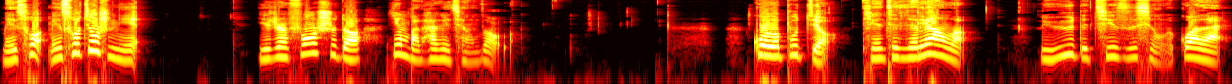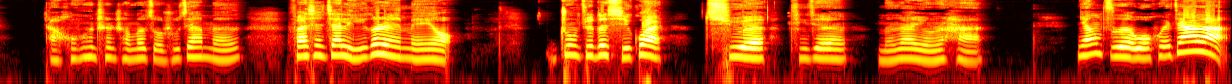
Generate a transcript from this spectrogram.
没错，没错，就是你！”一阵风似的，硬把他给抢走了。过了不久，天渐渐亮了，吕玉的妻子醒了过来，她昏昏沉沉的走出家门，发现家里一个人也没有，正觉得奇怪。却听见门外有人喊：“娘子，我回家了。”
